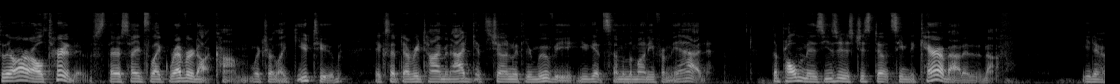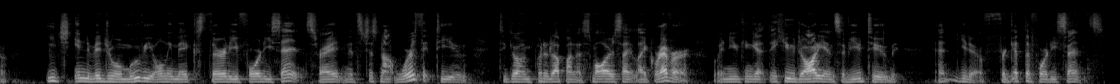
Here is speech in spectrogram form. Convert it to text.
So there are alternatives. There are sites like Revver.com, which are like YouTube, except every time an ad gets shown with your movie, you get some of the money from the ad. The problem is users just don't seem to care about it enough. You know, each individual movie only makes 30, 40 cents, right? And it's just not worth it to you to go and put it up on a smaller site like Revver when you can get the huge audience of YouTube and, you know, forget the 40 cents.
